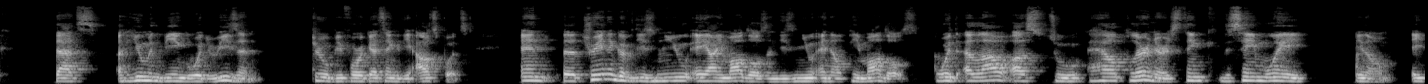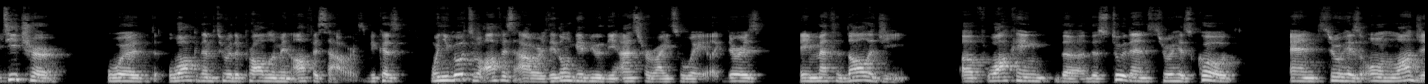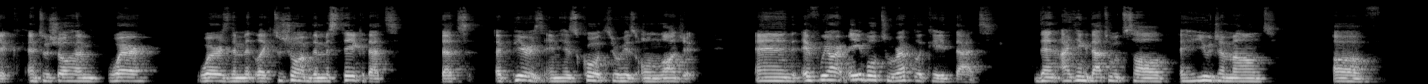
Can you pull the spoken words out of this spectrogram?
that a human being would reason through before getting the outputs. And the training of these new AI models and these new NLP models would allow us to help learners think the same way, you know, a teacher would walk them through the problem in office hours because when you go to office hours, they don't give you the answer right away. Like there is a methodology of walking the, the student through his code and through his own logic and to show him where where is the like to show him the mistake that's that appears in his code through his own logic. And if we are able to replicate that, then I think that would solve a huge amount of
